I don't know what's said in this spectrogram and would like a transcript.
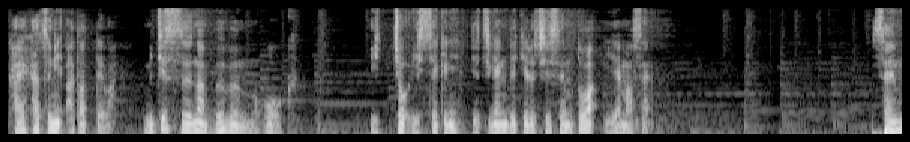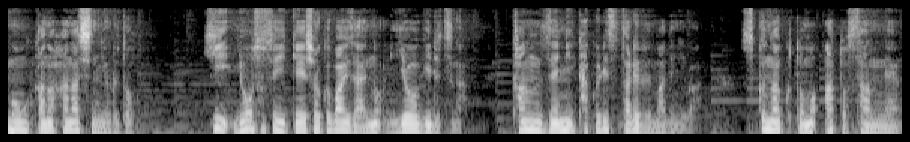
開発にあたっては未知数な部分も多く、一朝一夕に実現できるシステムとは言えません。専門家の話によると、非尿素水系触媒剤の利用技術が完全に確立されるまでには少なくともあと3年、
